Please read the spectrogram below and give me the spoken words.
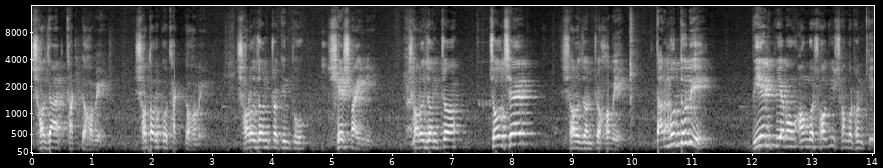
সজাগ থাকতে হবে, সতর্ক থাকতে হবে। ষড়যন্ত্র কিন্তু শেষ হয়নি। ষড়যন্ত্র চলছে, ষড়যন্ত্র হবে। তার মধ্য দিয়ে বিএনপি এবং অঙ্গ সহযোগী সংগঠনকে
